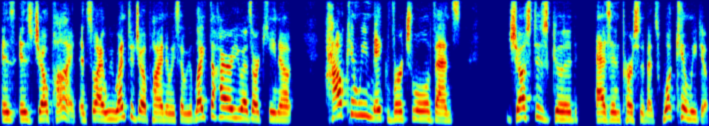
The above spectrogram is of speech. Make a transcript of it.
is, is Joe Pine. And so I, we went to Joe Pine and we said, we'd like to hire you as our keynote. How can we make virtual events just as good as in-person events? What can we do?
